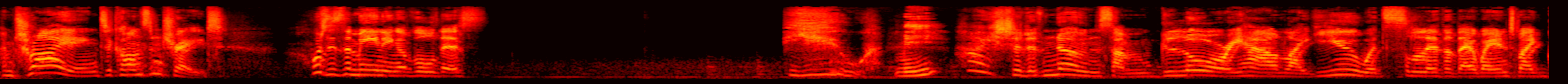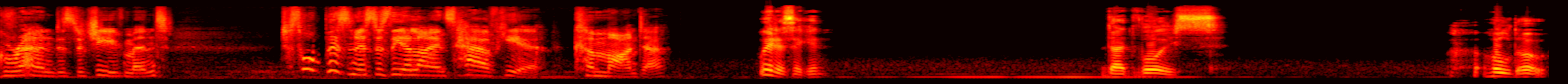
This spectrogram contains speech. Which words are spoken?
I'm trying to concentrate. What is the meaning of all this? You! Me? I should have known some glory hound like you would slither their way into my grandest achievement. Just what business does the Alliance have here, Commander? Wait a second. That voice. Although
